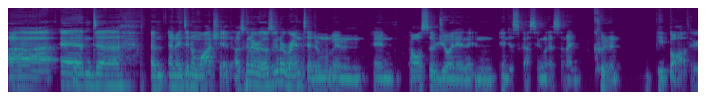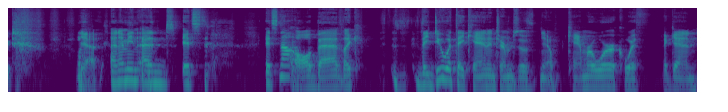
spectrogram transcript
Uh, and uh, and, and I didn't watch it. I was gonna I was gonna rent it and and, and also join in, in in discussing this, and I couldn't be bothered. yeah. And i mean and it's it's not all bad. Like they do what they can in terms of you know camera work with again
